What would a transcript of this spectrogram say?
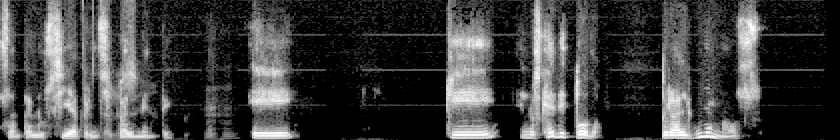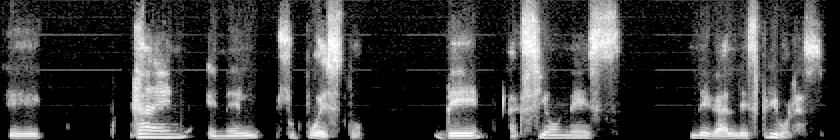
Santa Lucía principalmente, eh, que en los que hay de todo, pero algunos eh, caen en el supuesto de acciones legales frívolas,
